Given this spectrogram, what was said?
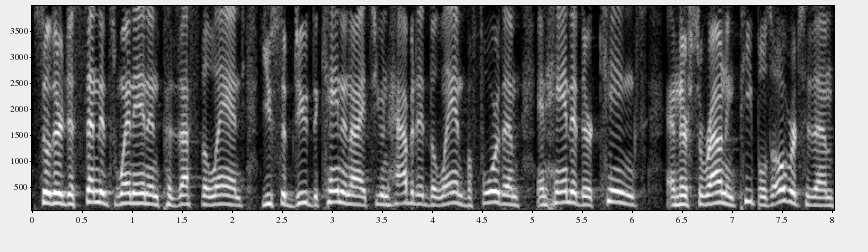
So their descendants went in and possessed the land. You subdued the Canaanites. You inhabited the land before them and handed their kings and their surrounding peoples over to them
